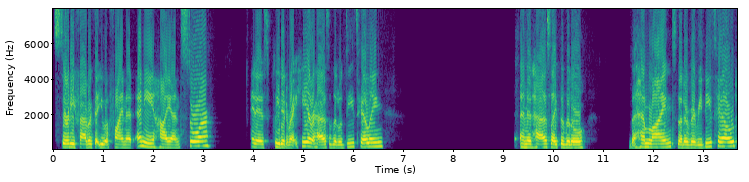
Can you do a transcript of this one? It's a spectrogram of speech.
sturdy fabric that you would find at any high-end store. It is pleated right here. It has a little detailing. And it has like the little, the hemlines that are very detailed.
